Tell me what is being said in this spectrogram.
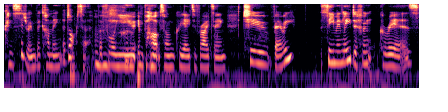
considering becoming a doctor mm-hmm. before you embarked on creative writing. Two very seemingly different careers.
